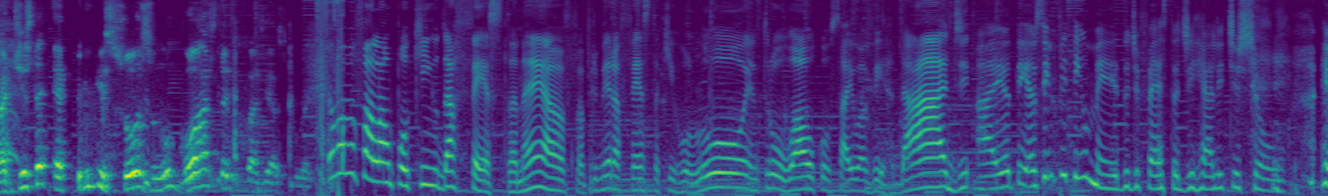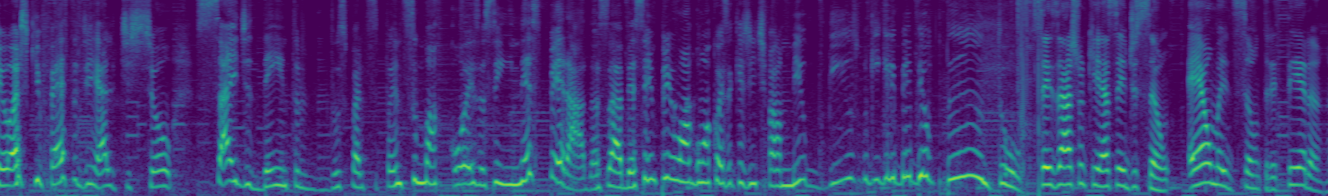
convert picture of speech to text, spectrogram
O artista é preguiçoso, não gosta de fazer as coisas. Então vamos falar um pouquinho da festa, né? A, a primeira festa que rolou, entrou o álcool, saiu a verdade. Ah, eu, tenho, eu sempre tenho medo de festa de reality show. Eu acho que festa de reality show sai de dentro dos participantes uma coisa assim inesperada, sabe? É sempre alguma coisa que a gente fala: Meu Deus, por que, que ele bebeu tanto? Vocês acham que essa edição é uma edição treteira?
